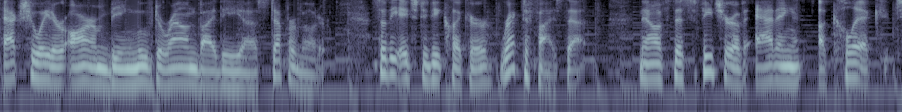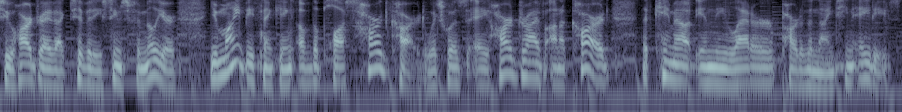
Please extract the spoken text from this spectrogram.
actuator arm being moved around by the uh, stepper motor. So the HDD clicker rectifies that. Now, if this feature of adding a click to hard drive activity seems familiar, you might be thinking of the Plus hard card, which was a hard drive on a card that came out in the latter part of the 1980s.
